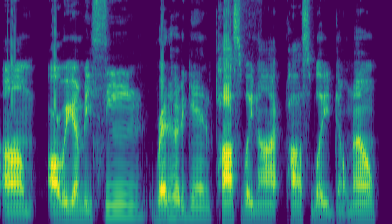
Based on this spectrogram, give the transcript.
Um, are we going to be seeing Red Hood again? Possibly not. Possibly, don't know.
